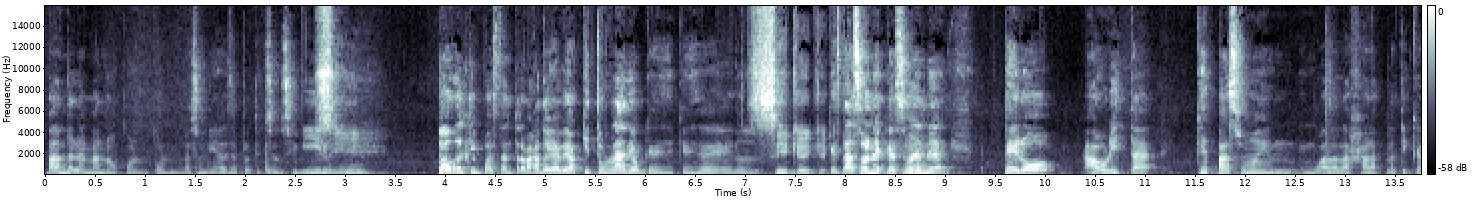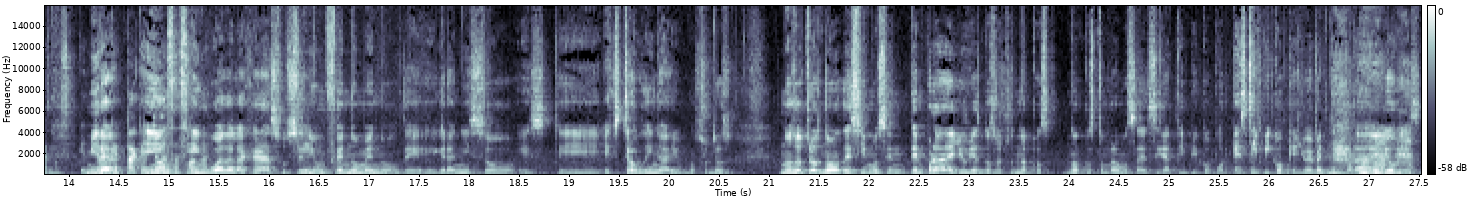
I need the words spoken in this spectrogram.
van de la mano con, las unidades de protección civil. Sí. Todo el tiempo están trabajando, ya veo aquí tu radio que, que, sí, que, que, está suene que suene, pero ahorita ¿Qué pasó en, Guadalajara? Platícanos. Mira, en, en, Guadalajara sucedió un fenómeno de granizo este, extraordinario. Nosotros, nosotros no decimos en temporada de lluvias, nosotros no, no acostumbramos a decir atípico porque es típico que llueva en temporada de lluvias.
